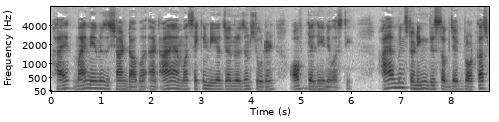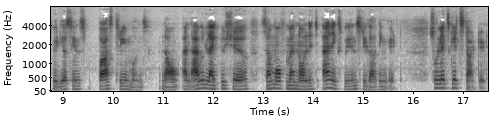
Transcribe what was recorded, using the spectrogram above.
Hi, my name is Ishan Daba and I am a second year journalism student of Delhi University. I have been studying this subject broadcast media since past 3 months now and I would like to share some of my knowledge and experience regarding it. So let's get started.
